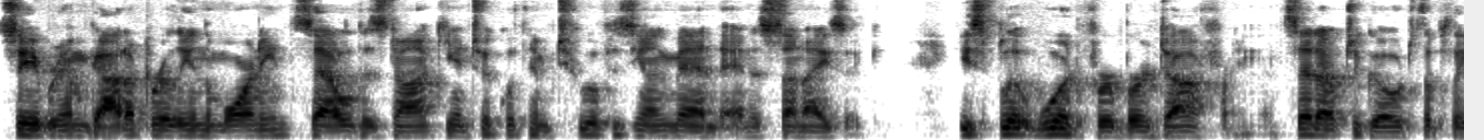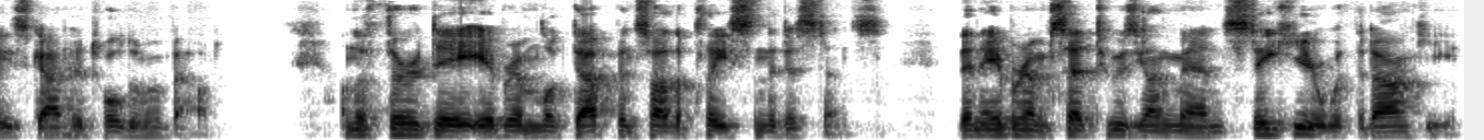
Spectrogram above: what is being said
So Abraham got up early in the morning, saddled his donkey, and took with him two of his young men and his son Isaac. He split wood for a burnt offering, and set out to go to the place God had told him about. On the third day, Abraham looked up and saw the place in the distance. Then Abraham said to his young men, Stay here with the donkey.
